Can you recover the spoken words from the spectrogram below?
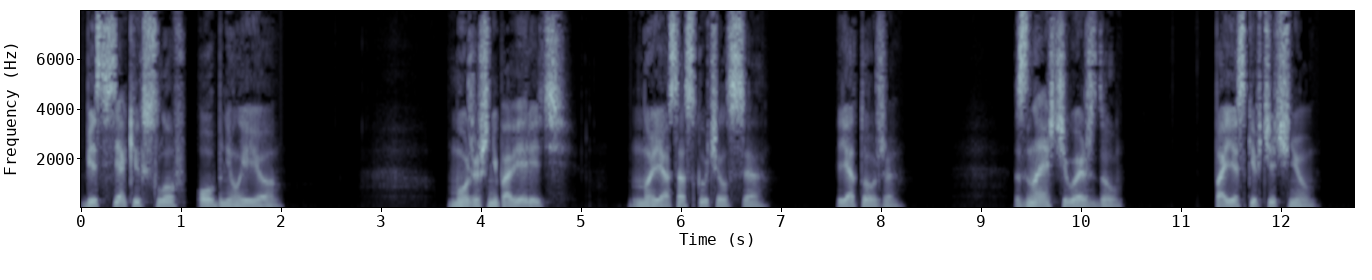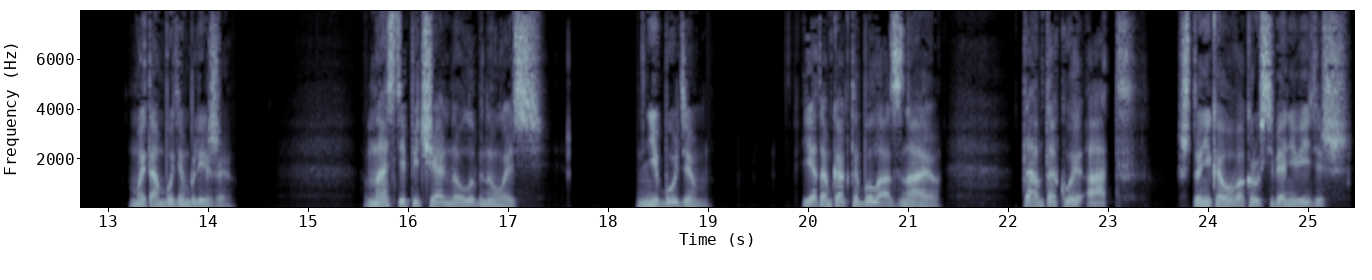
без всяких слов обнял ее. «Можешь не поверить, но я соскучился. Я тоже. Знаешь, чего я жду? Поездки в Чечню. Мы там будем ближе». Настя печально улыбнулась. «Не будем. Я там как-то была, знаю. Там такой ад, что никого вокруг себя не видишь».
